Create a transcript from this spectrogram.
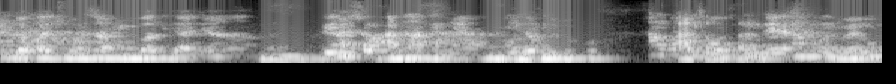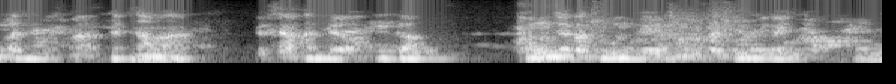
능력까지 좋은 사람 누가 기다냐. 음. 그게 현실 가능하겠냐. 성격도 좋고. 다 한국은 뭐. 근데 한국은 외모까지는 좋지만 베트남은 이렇게 생각한대요. 그러니까 경제가 좋은데 성격까지 좋을 리가 있냐. 음.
